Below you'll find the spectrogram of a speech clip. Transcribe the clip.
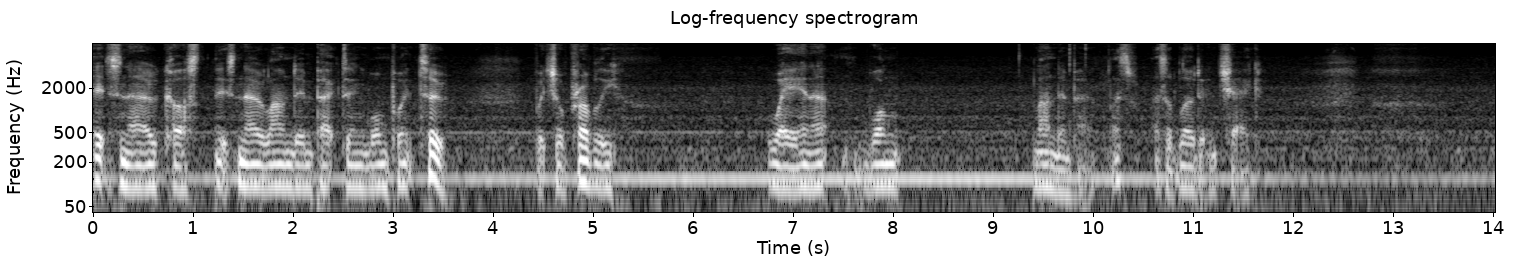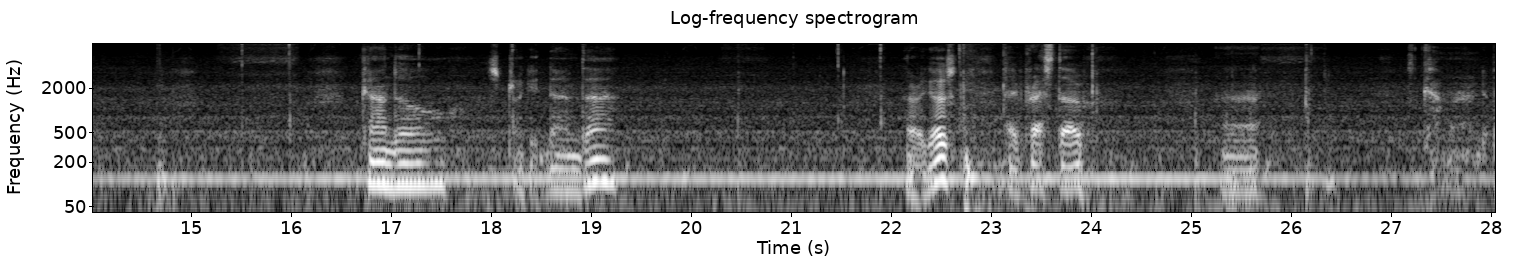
It's now cost it's now land impacting 1.2 which will probably weigh in at one land impact. Let's let's upload it and check. Candle, let's drag it down there. There it goes. Hey presto. Uh, let's camera around a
